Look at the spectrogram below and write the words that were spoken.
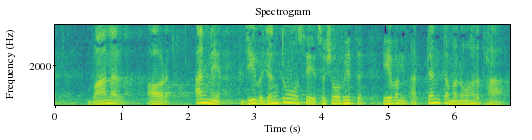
वानर और अन्य जीव जंतुओं से सुशोभित एवं अत्यंत मनोहर था।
